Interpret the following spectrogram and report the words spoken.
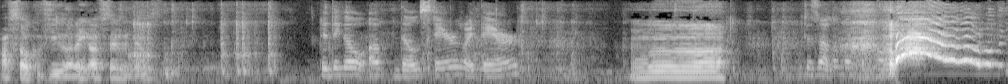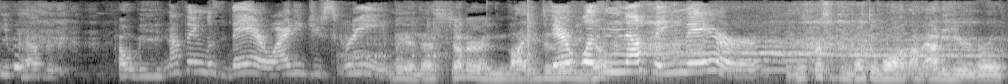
I'm so confused. Are they upstairs or downstairs? Did they go up those stairs right there? Uh, Does that look like the ah, hall? nothing even happened. Help me. Nothing was there. Why did you scream? Yeah, that shutter and like it just There was jump. nothing there. If this person can go through walls, I'm out of here, bro.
